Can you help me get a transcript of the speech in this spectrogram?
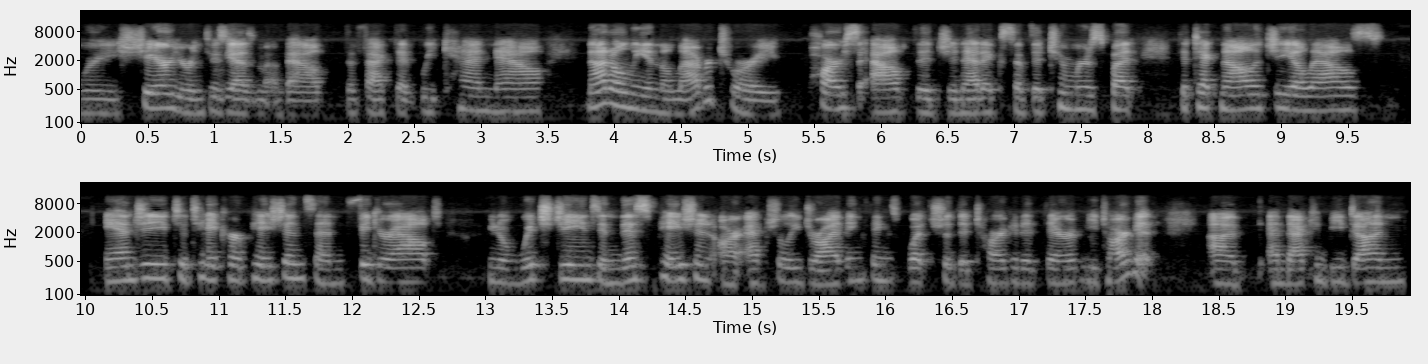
we share your enthusiasm about the fact that we can now not only in the laboratory parse out the genetics of the tumors, but the technology allows Angie to take her patients and figure out, you know, which genes in this patient are actually driving things. What should the targeted therapy target? Uh, and that can be done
